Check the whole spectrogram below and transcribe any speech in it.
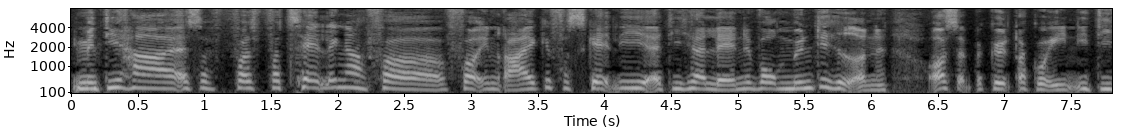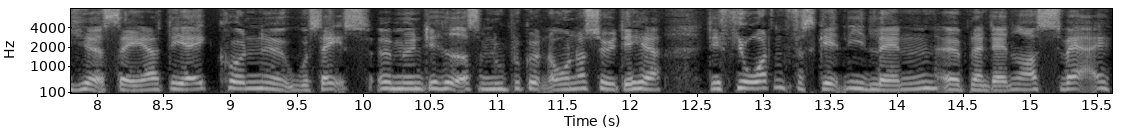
Men de har altså for, fortællinger for, for en række forskellige af de her lande, hvor myndighederne også er begyndt at gå ind i de her sager. Det er ikke kun øh, USA's øh, myndigheder, som nu begynder at undersøge det her. Det er 14 forskellige lande, øh, blandt andet også Sverige,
